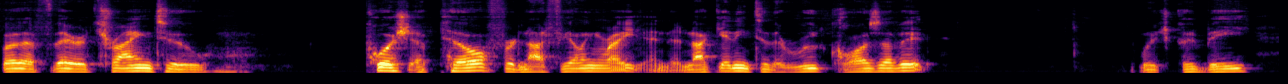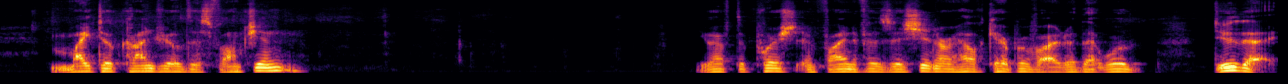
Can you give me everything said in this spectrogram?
But if they're trying to push a pill for not feeling right and they're not getting to the root cause of it, which could be mitochondrial dysfunction, you have to push and find a physician or healthcare provider that will do that.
